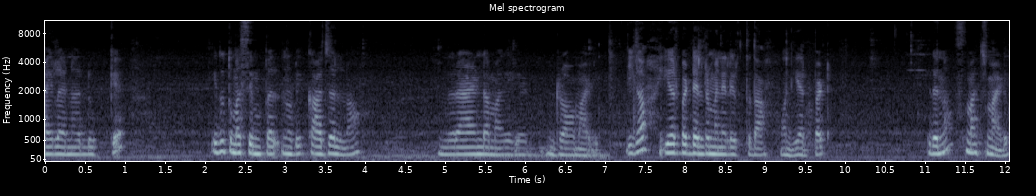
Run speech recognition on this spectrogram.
ಐಲೈನರ್ ಲುಕ್ಗೆ ಇದು ತುಂಬ ಸಿಂಪಲ್ ನೋಡಿ ಕಾಜಲ್ನ ಒಂದು ರ್ಯಾಂಡಮ್ ಆಗಿ ಡ್ರಾ ಮಾಡಿ. ಈಗ ಇಯರ್ಬಡ್ ಎಲ್ಲರ ಮನೇಲಿ ಇರ್ತದ? ಒಂದು ಇಯರ್ಬಡ್ ಇದನ್ನು ಸ್ಮಚ್ ಮಾಡಿ.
